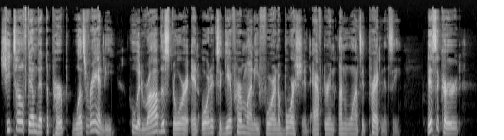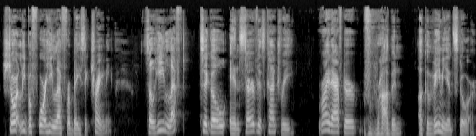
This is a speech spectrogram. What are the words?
She told them that the perp was Randy, who had robbed the store in order to give her money for an abortion after an unwanted pregnancy. This occurred shortly before he left for basic training. So he left to go and serve his country right after robbing a convenience store.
